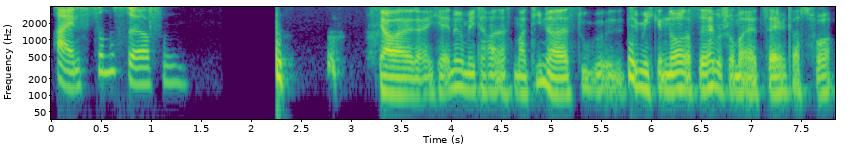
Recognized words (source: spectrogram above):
eins zum Surfen. Ja, ich erinnere mich daran, dass Martina, dass du ziemlich genau dasselbe schon mal erzählt hast vor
